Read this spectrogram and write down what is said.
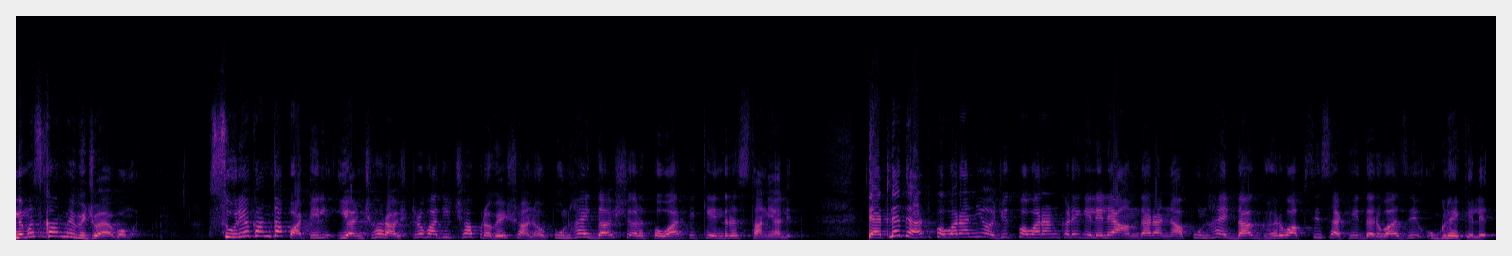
नमस्कार मी विजया वामन. सूर्यकांता पाटील यांच्या राष्ट्रवादीच्या प्रवेशानं पुन्हा एकदा शरद पवार हे केंद्रस्थानी आलेत. त्यातल्या त्यात पवारांनी अजित पवारांकडे गेलेल्या आमदारांना पुन्हा एकदा घरवापसीसाठी दरवाजे उघडे केलेत.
